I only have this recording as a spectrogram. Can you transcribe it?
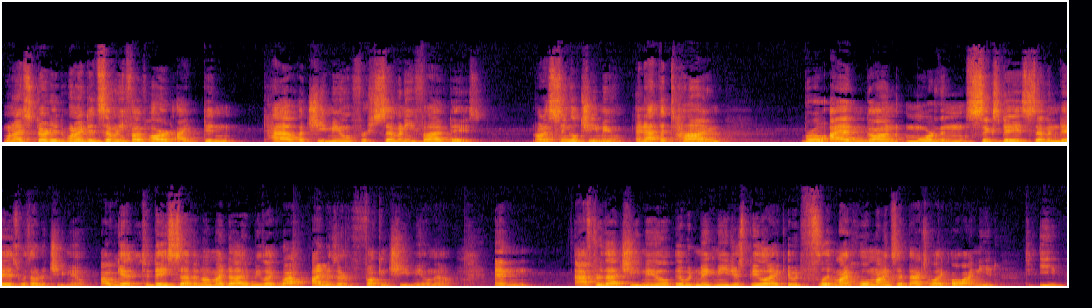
when I started, when I did 75 hard, I didn't have a cheat meal for 75 days. Not a single cheat meal. And at the time, bro, I hadn't gone more than six days, seven days without a cheat meal. I would get to day seven on my diet and be like, wow, I deserve a fucking cheat meal now. And after that cheat meal, it would make me just be like, it would flip my whole mindset back to like, oh, I need to eat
